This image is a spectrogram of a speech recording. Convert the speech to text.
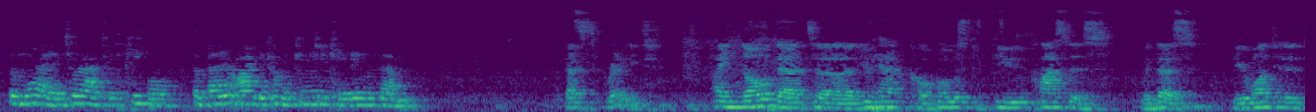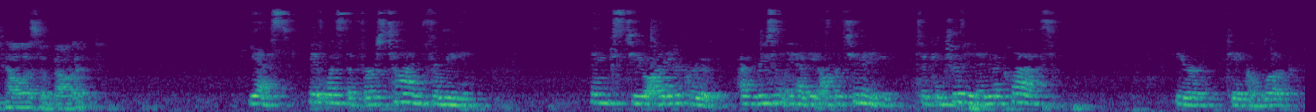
The more I interact with people, the better I become at communicating with them. That's great. I know that uh, you have co-hosted a few classes with us. Do you want to tell us about it? Yes, it was the first time for me. Thanks to iTutorGroup, I recently had the opportunity to contribute in the class. Here, take a look.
